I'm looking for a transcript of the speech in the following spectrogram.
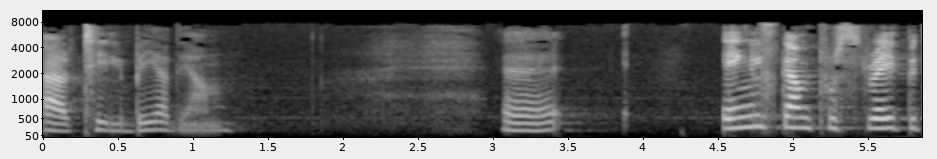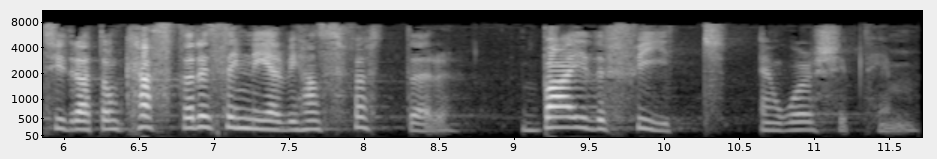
är tillbedjan. Eh, engelskan prostrate betyder att de kastade sig ner vid hans fötter, by the feet and worshipped him.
